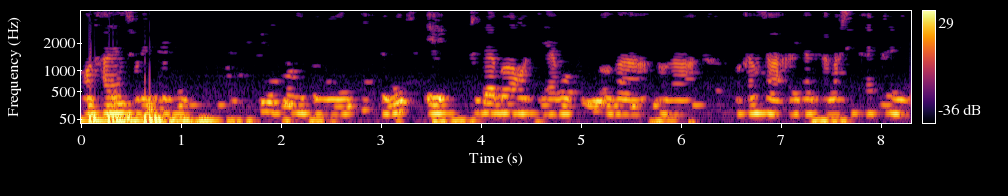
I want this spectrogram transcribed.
en travaillant sur des produits uniquement des produits iconiques et tout d'abord et avant tout dans un dans un en travaillant sur un, avec un, marché très premium.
